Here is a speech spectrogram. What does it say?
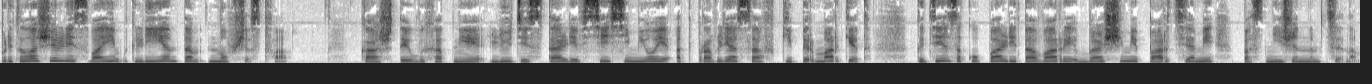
предложили своим клиентам новшества. Каждые выходные люди стали всей семьей отправляться в гипермаркет, где закупали товары большими партиями по сниженным ценам.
